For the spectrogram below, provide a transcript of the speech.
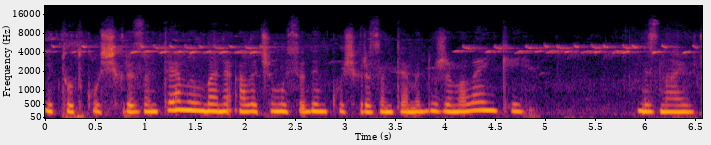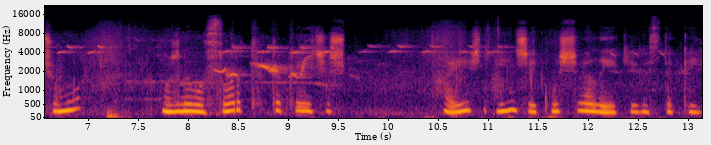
І тут кущ хризантеми в мене, але чомусь один кущ хризантеми дуже маленький. Не знаю чому. Можливо, сорт такий чи що. А інший кущ великий, ось такий.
